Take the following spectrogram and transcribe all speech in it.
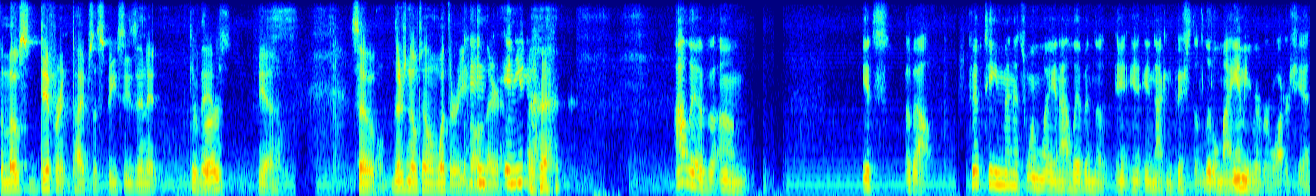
the most different types of species in it. Diverse. yeah. So there's no telling what they're eating and, on there. And you know, I live, um, it's about 15 minutes one way, and I live in the, and I can fish the little Miami River watershed.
